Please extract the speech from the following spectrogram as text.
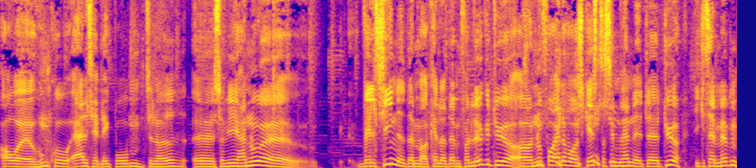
Og øh, hun kunne ærligt talt ikke bruge dem til noget. Øh, så vi har nu øh, velsignet dem og kalder dem for lykkedyr, og nu får alle vores gæster simpelthen et øh, dyr, de kan tage med dem.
